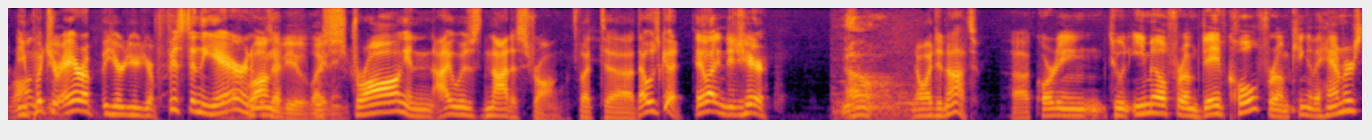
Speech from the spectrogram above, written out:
Wrong you put your you. air up, your, your your fist in the air, and it Wrong was a- of you, it was strong, and I was not as strong. But uh, that was good. Hey, Lightning, did you hear? No. No, I did not. Uh, according to an email from Dave Cole from King of the Hammers,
